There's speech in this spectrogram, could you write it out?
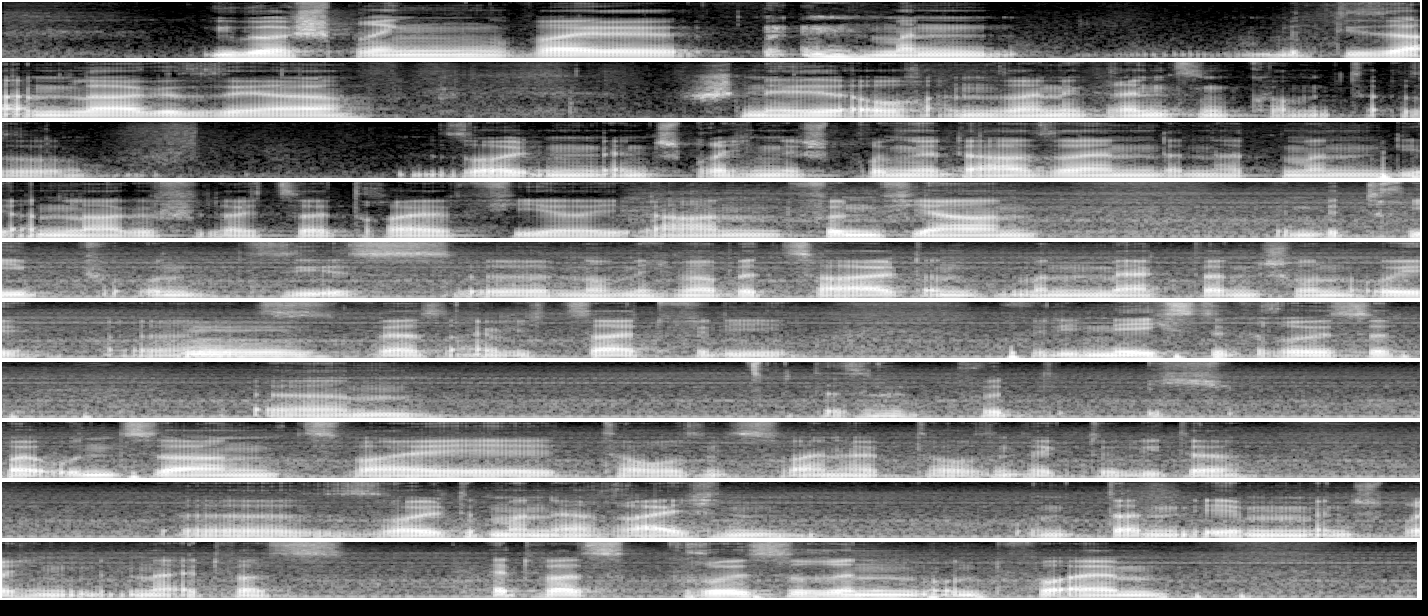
überspringen, weil man mit dieser Anlage sehr schnell auch an seine Grenzen kommt. Also sollten entsprechende Sprünge da sein, dann hat man die Anlage vielleicht seit drei, vier Jahren, fünf Jahren in Betrieb und sie ist äh, noch nicht mal bezahlt und man merkt dann schon, ui, äh, mhm. jetzt wäre es eigentlich Zeit für die, für die nächste Größe. Ähm, deshalb würde ich bei uns sagen, 2000, 2500 Hektoliter äh, sollte man erreichen und dann eben entsprechend mit einer etwas, etwas größeren und vor allem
